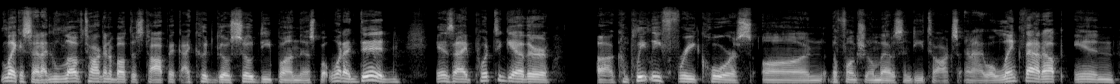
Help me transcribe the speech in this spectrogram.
like I said, I love talking about this topic. I could go so deep on this, but what I did is I put together a completely free course on the functional medicine detox, and I will link that up in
